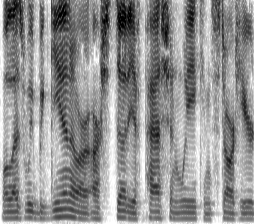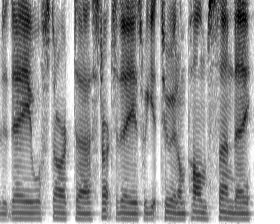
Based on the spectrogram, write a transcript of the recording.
Well, as we begin our, our study of Passion Week and start here today, we'll start uh, start today as we get to it on Palm Sunday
